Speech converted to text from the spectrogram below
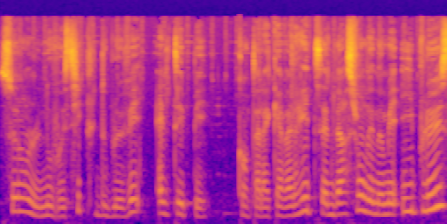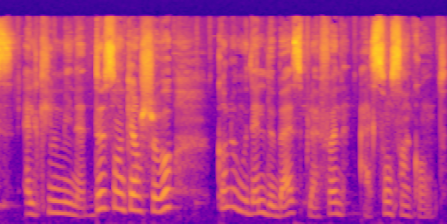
selon le nouveau cycle WLTP. Quant à la cavalerie de cette version dénommée I+, elle culmine à 215 chevaux quand le modèle de base plafonne à 150.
